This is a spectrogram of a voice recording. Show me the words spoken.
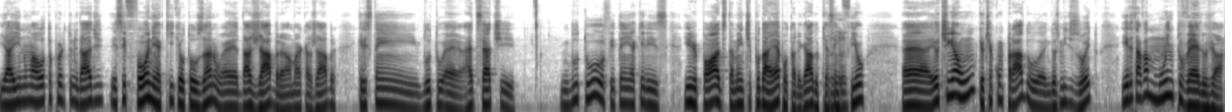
E aí, numa outra oportunidade, esse fone aqui que eu tô usando é da Jabra, é uma marca Jabra, que eles têm Bluetooth, é, headset Bluetooth, tem aqueles EarPods também, tipo da Apple, tá ligado? Que é sem Uhum. fio. É, eu tinha um que eu tinha comprado em 2018 e ele tava muito velho já.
